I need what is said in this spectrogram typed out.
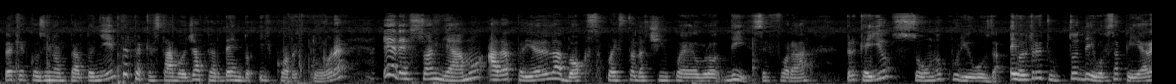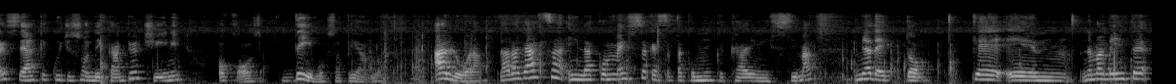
perché così non perdo niente perché stavo già perdendo il correttore. E adesso andiamo ad aprire la box questa da 5 euro di Sephora perché io sono curiosa. E oltretutto devo sapere se anche qui ci sono dei campioncini o cosa. Devo saperlo. Allora la ragazza in la commessa che è stata comunque carinissima mi ha detto che ehm, normalmente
